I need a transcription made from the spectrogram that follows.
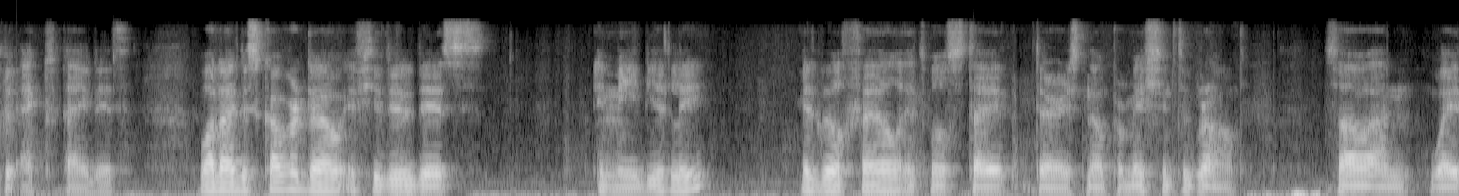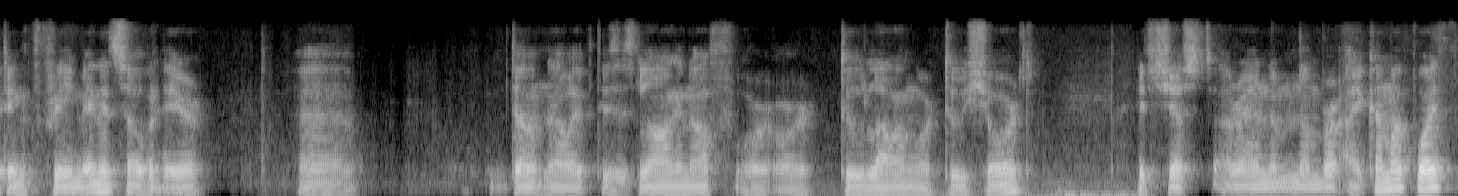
to activate it. What I discovered though, if you do this immediately, it will fail, it will state there is no permission to grant. So I'm waiting three minutes over here. Uh, don't know if this is long enough or, or too long or too short. It's just a random number I come up with.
